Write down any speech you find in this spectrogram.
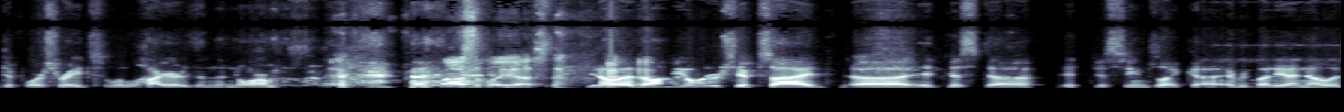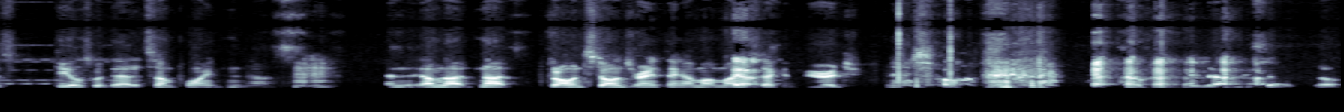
divorce rate's a little higher than the norm. possibly yes. you know, on the ownership side, uh, it just uh, it just seems like uh, everybody I know is deals with that at some point, and uh, Mhm. and I'm not not throwing stones or anything. I'm on my Yeah. second marriage, so I do that myself. So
